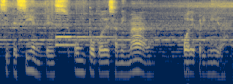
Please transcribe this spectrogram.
si te sientes un poco desanimada o deprimida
